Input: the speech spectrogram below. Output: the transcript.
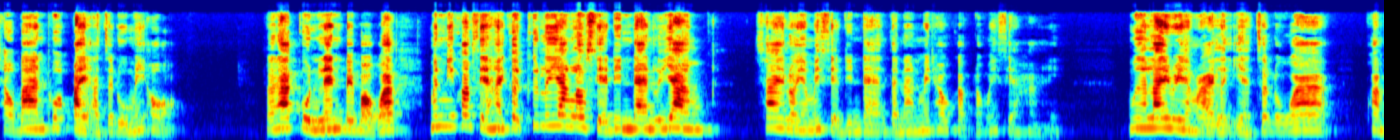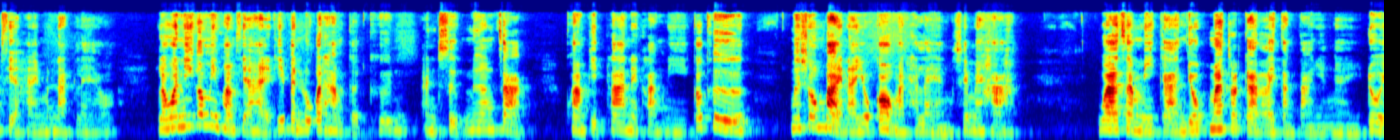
ชาวบ้านทั่วไปอาจจะดูไม่ออก แล้วถ้าคุณเล่นไปบอกว่า มันมีความเสียหายเกิดขึ้นหรือยัง เราเสียดินแดนหรือยัง ใช่เรายังไม่เสียดินแดน แต่นั้นไม่เท่ากับเราไม่เสียหาย เมื่อไล่เรียงรายละเอียดจะรู้ว่าความเสียหายมันหนักแล้ว แล้ววันนี้ก็มีความเสียหายที่เป็นรูปธรรมเกิดขึ้น อันสืบเนื่องจากความผิดพลาดในครั้งนี้ก็คือ เมื่อช่วงบ่ายนายกก็ออกมาแถลงใช่ไหมคะว่าจะมีการยกมาตรการอะไรต่างๆยังไง โดย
